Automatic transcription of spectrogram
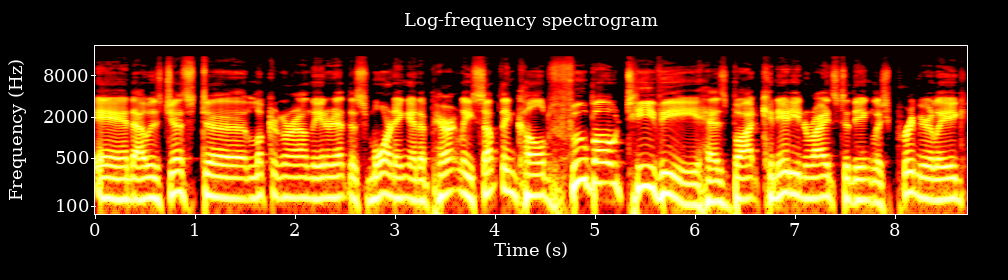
and I was just uh, looking around the internet this morning, and apparently something called Fubo TV has bought Canadian rights to the English Premier League,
